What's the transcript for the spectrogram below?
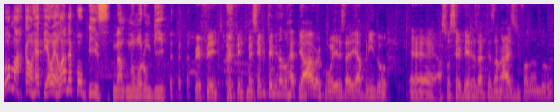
vamos marcar um happy hour lá no Applebee's, na, no Morumbi. Perfeito, perfeito. Mas sempre terminando o happy hour, com eles aí abrindo é, as suas cervejas artesanais e falando:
